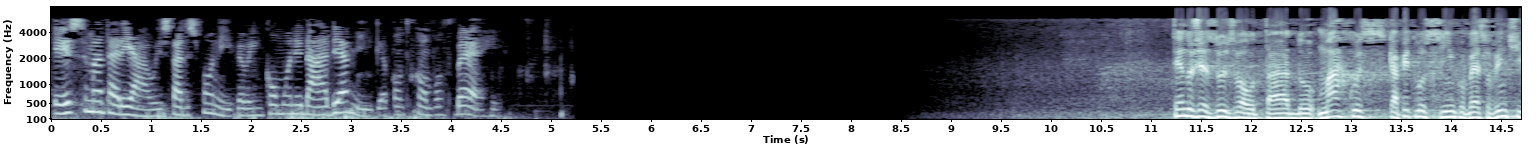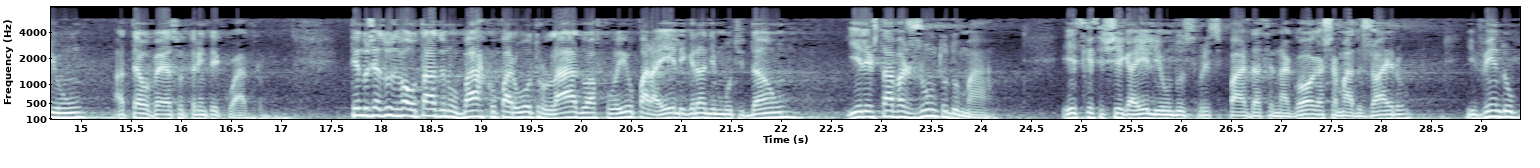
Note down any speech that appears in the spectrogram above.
Este material está disponível em comunidadeamiga.com.br. Tendo Jesus voltado, Marcos capítulo 5, verso 21 até o verso 34. Tendo Jesus voltado no barco para o outro lado, afluiu para ele grande multidão, e ele estava junto do mar. Eis que se chega a ele um dos principais da sinagoga, chamado Jairo, e vendo-o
